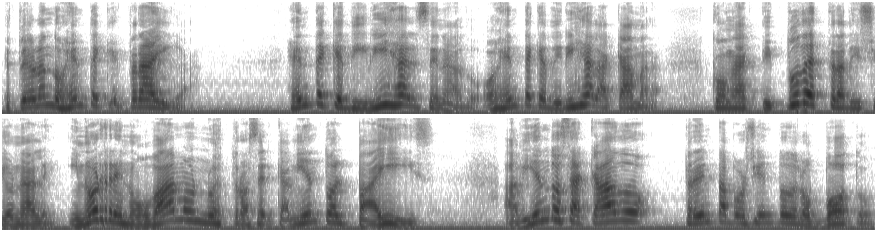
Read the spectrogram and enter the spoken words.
estoy hablando de gente que traiga, gente que dirija el Senado o gente que dirija la Cámara con actitudes tradicionales y no renovamos nuestro acercamiento al país, habiendo sacado 30% de los votos,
